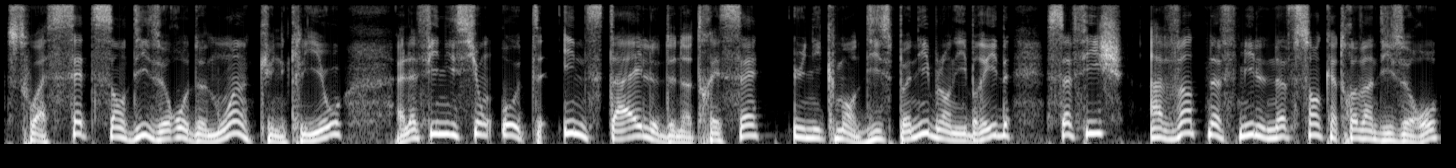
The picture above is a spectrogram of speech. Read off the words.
soit 710 euros de moins qu'une Clio, la finition haute InStyle de notre essai, uniquement disponible en hybride, s'affiche à 29 990 euros,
